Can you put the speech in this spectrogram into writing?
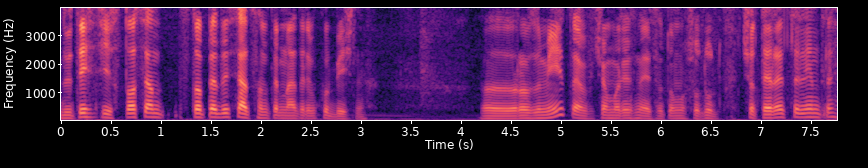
2150 см кубічних. Е, Розумієте, в чому різниця? Тому що тут 4 циліндри,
